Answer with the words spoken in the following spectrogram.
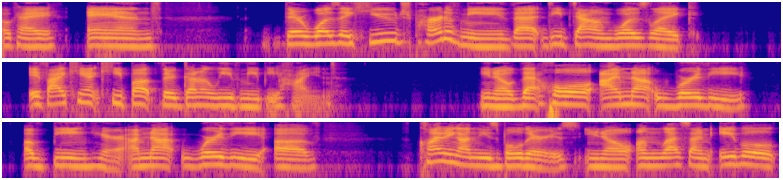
Okay. And there was a huge part of me that deep down was like, if I can't keep up, they're gonna leave me behind. You know, that whole I'm not worthy of being here. I'm not worthy of climbing on these boulders, you know, unless I'm able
